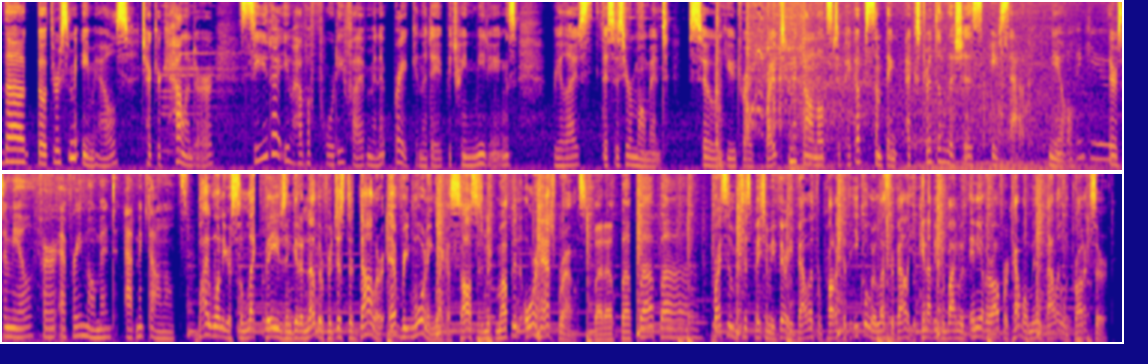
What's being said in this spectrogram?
The go through some emails, check your calendar, see that you have a 45 minute break in the day between meetings, realize this is your moment. So you drive right to McDonald's to pick up something extra delicious ASAP meal. Thank you. There's a meal for every moment at McDonald's. Buy one of your select faves and get another for just a dollar every morning, like a sausage McMuffin or hash browns. Ba da ba ba ba. Prices and participation may vary. Valid for product of equal or lesser value. Cannot be combined with any other offer. Combo meal valid when product served.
